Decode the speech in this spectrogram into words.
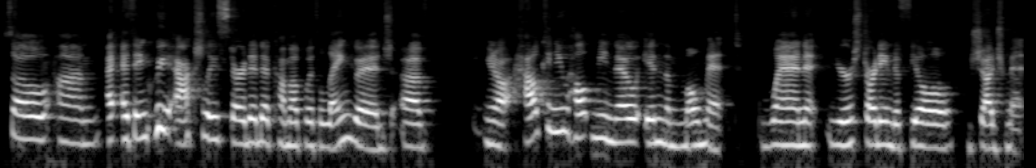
so um, I, I think we actually started to come up with language of you know how can you help me know in the moment when you're starting to feel judgment?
